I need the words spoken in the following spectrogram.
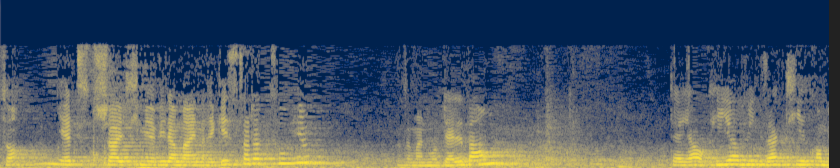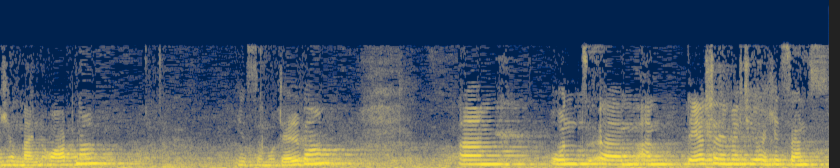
So, jetzt schalte ich mir wieder mein Register dazu hier, also mein Modellbaum. Der ja auch hier, wie gesagt, hier komme ich an meinen Ordner. Hier ist der Modellbaum. Ähm, und ähm, an der Stelle möchte ich euch jetzt ganz,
